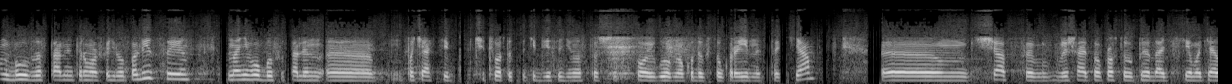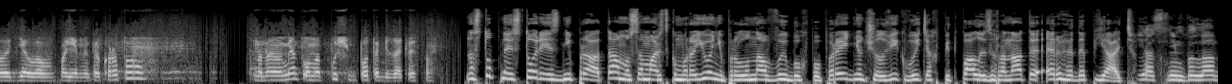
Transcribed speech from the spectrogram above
Он был доставлен в Перморский отдел полиции. На него был составлен э, по части 4 статьи 296 Уголовного кодекса Украины статья. Э, сейчас э, решается вопрос, чтобы передать все материалы дела в военную прокуратуру. На данный момент он отпущен под обязательство. Наступна історія з Дніпра. Там у Самарському районі пролунав вибух. Попередньо чоловік витяг підпал із гранати РГД-5. Я с ним была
